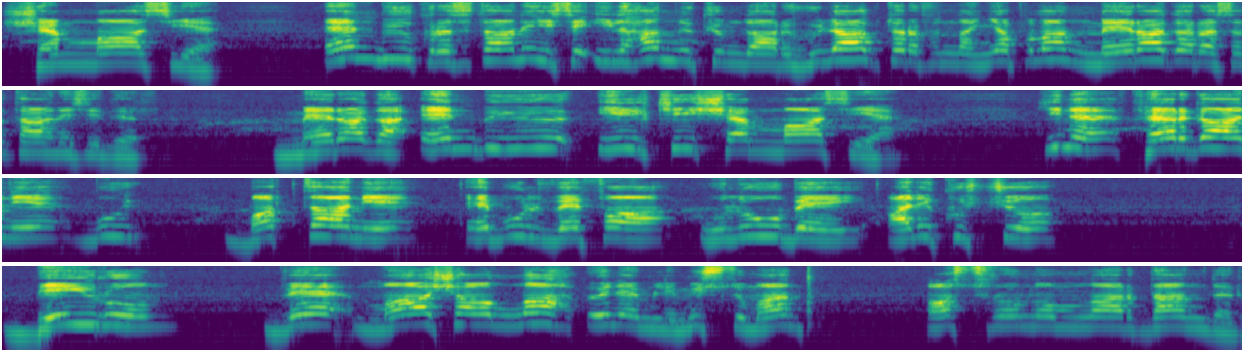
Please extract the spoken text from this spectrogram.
Şemmasiye. En büyük rasathane ise İlhan hükümdarı Hülag tarafından yapılan Meraga rasathanesidir. Meraga en büyüğü ilki Şemmasiye. Yine Fergani, bu Battani, Ebul Vefa, Ulu Bey, Ali Kuşçu, Beyrun ve maşallah önemli Müslüman astronomlardandır.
